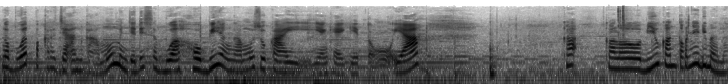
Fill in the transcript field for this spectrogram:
ngebuat pekerjaan kamu menjadi sebuah hobi yang kamu sukai yang kayak gitu ya kak kalau Biu kantornya di mana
